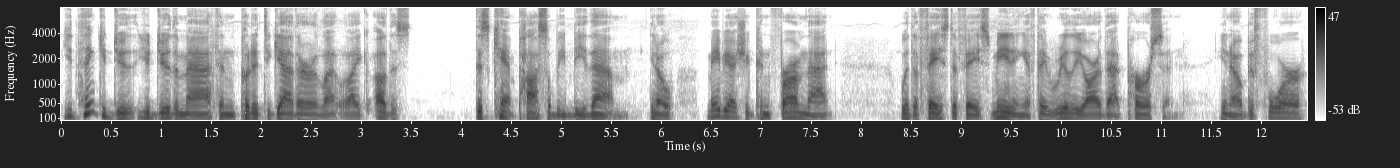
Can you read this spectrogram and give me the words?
you'd think you'd do you do the math and put it together, like, like oh this this can't possibly be them. You know, maybe I should confirm that with a face to face meeting if they really are that person. You know, before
